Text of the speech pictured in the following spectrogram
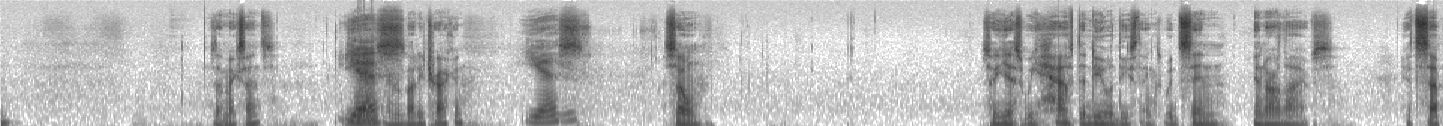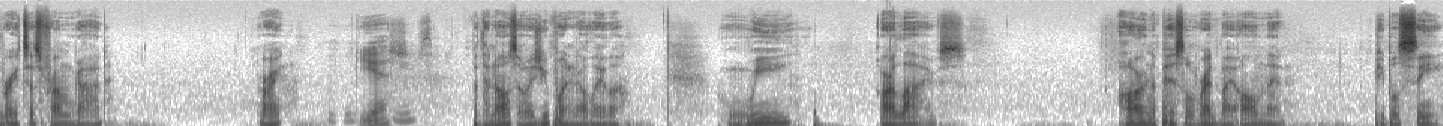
Does that make sense? Yes. Everybody tracking? Yes. So, so yes, we have to deal with these things, with sin in our lives. It separates us from God, right? Mm-hmm. Yes. But then also, as you pointed out, Layla, we, our lives, are an epistle read by all men. People see,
